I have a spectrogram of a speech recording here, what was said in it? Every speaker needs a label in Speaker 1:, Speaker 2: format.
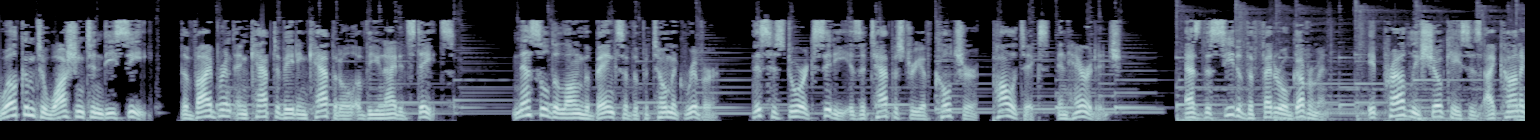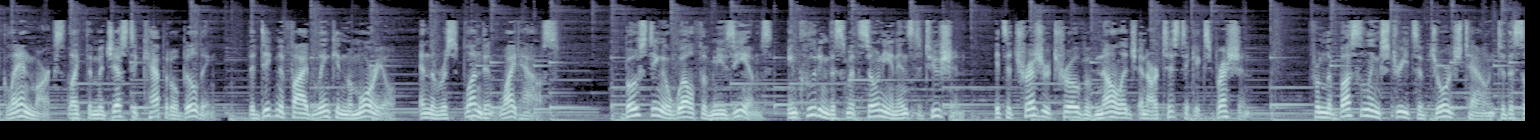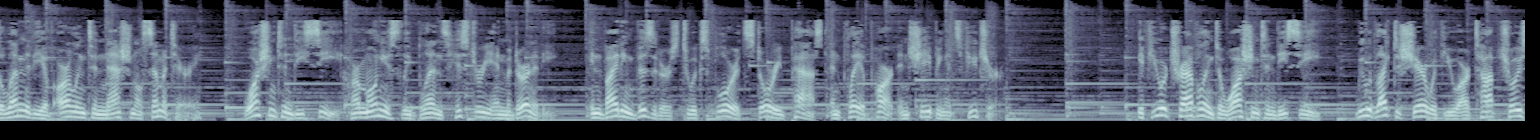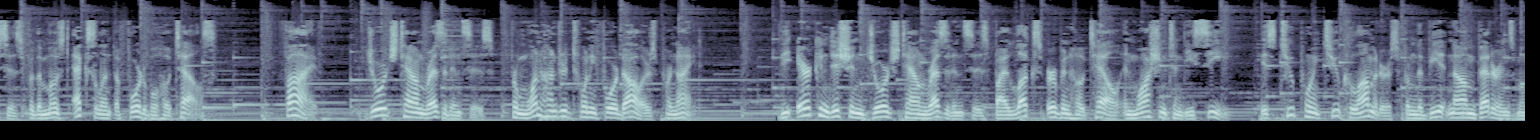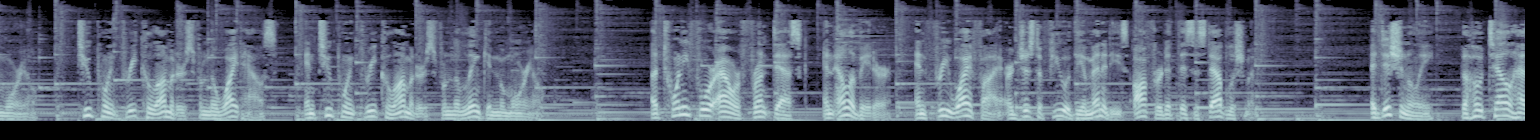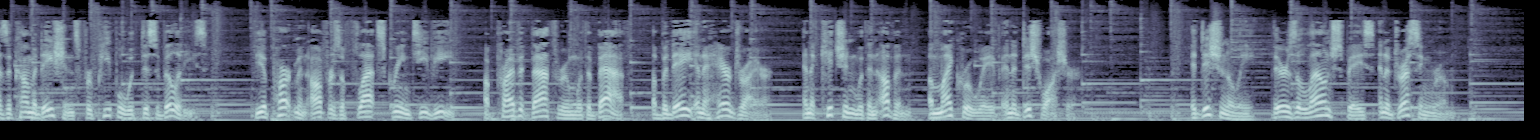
Speaker 1: Welcome to Washington, D.C., the vibrant and captivating capital of the United States. Nestled along the banks of the Potomac River, this historic city is a tapestry of culture, politics, and heritage. As the seat of the federal government, it proudly showcases iconic landmarks like the majestic Capitol building, the dignified Lincoln Memorial, and the resplendent White House. Boasting a wealth of museums, including the Smithsonian Institution, it's a treasure trove of knowledge and artistic expression. From the bustling streets of Georgetown to the solemnity of Arlington National Cemetery, Washington, D.C. harmoniously blends history and modernity, inviting visitors to explore its storied past and play a part in shaping its future. If you are traveling to Washington, D.C., we would like to share with you our top choices for the most excellent affordable hotels. 5. Georgetown Residences, from $124 per night. The air-conditioned Georgetown Residences by Lux Urban Hotel in Washington, D.C is 2.2 kilometers from the Vietnam Veterans Memorial, 2.3 kilometers from the White House, and 2.3 kilometers from the Lincoln Memorial. A 24-hour front desk, an elevator, and free Wi-Fi are just a few of the amenities offered at this establishment. Additionally, the hotel has accommodations for people with disabilities. The apartment offers a flat-screen TV, a private bathroom with a bath, a bidet and a hairdryer, and a kitchen with an oven, a microwave and a dishwasher. Additionally, there is a lounge space and a dressing room.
